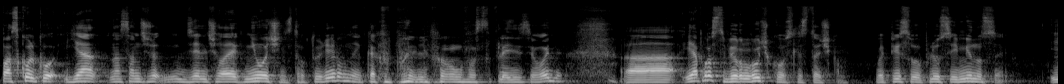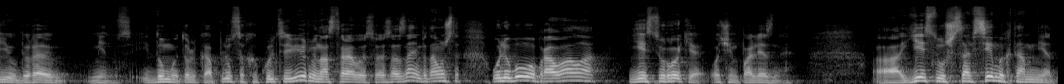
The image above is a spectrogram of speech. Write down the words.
поскольку я, на самом деле, человек не очень структурированный, как вы поняли по моему выступлению сегодня, а, я просто беру ручку с листочком, выписываю плюсы и минусы, и убираю минусы. И думаю только о плюсах и культивирую, настраиваю свое сознание, потому что у любого провала есть уроки очень полезные. А, если уж совсем их там нет,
